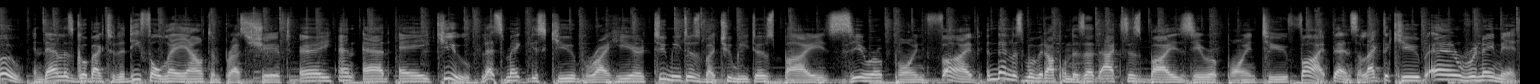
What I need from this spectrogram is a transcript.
Boom! And then let's go back to the default layout and press Shift A and add a cube. Let's make this cube right here 2 meters by 2 meters by 0.5 and then let's move it up on the Z axis by 0.25. Then select the cube and rename it.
